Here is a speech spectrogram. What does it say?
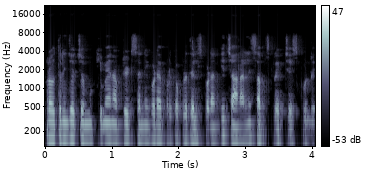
ప్రభుత్వం నుంచి వచ్చే ముఖ్యమైన అప్డేట్స్ అన్ని కూడా ఎప్పటికప్పుడు తెలుసుకోవడానికి ఛానల్ని సబ్స్క్రైబ్ చేసుకోండి.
